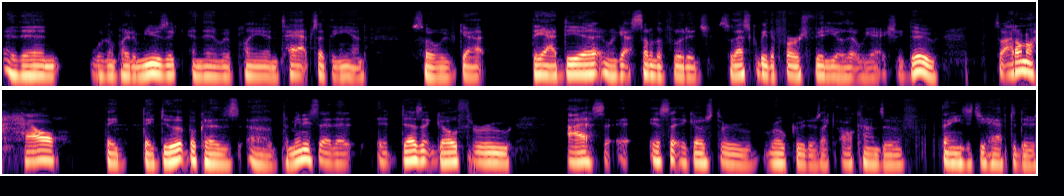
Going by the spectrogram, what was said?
And then we're gonna play the music, and then we're playing taps at the end. So we've got the idea and we've got some of the footage. So that's gonna be the first video that we actually do. So I don't know how they they do it because uh Tamini said that it doesn't go through IS it's, it goes through Roku. There's like all kinds of things that you have to do.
